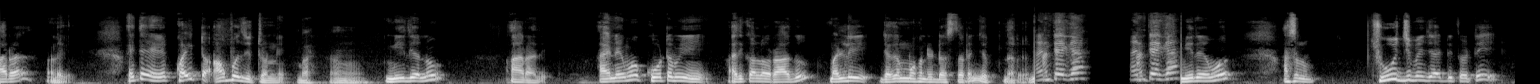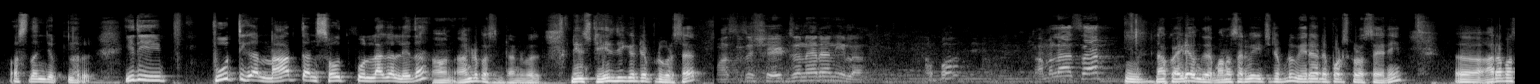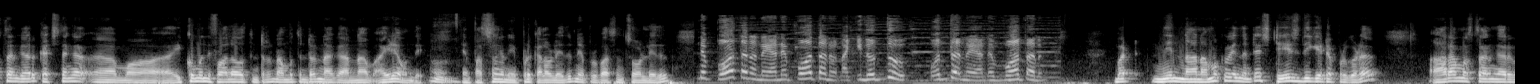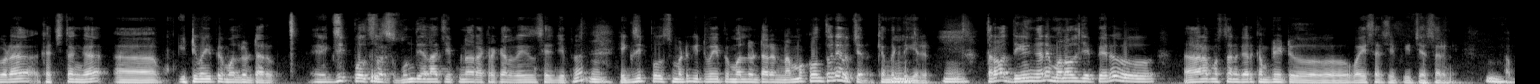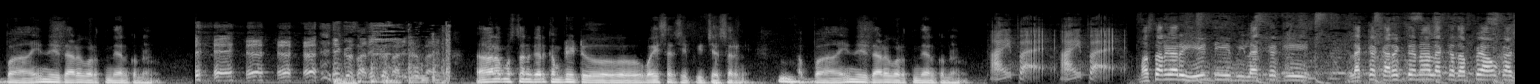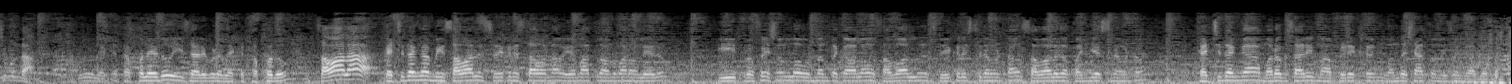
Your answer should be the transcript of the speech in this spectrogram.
ఆరా? అలాగే. అయితే quite opposite ఉన్నాయి మీదేను ఆరాది. ఆయనేమో కూటమి అధికారంలో రాదు మళ్ళీ జగన్మోహన్ రెడ్డి వస్తారని చెప్తున్నారు. మీరేమో అసలు హ్యూజ్ మెజార్టీ తోటి వస్తుందని చెప్తున్నారు. ఇది పూర్తిగా నార్త్ అండ్ సౌత్ పోల్ లాగా లేదా? హండ్రెడ్ పర్సెంట్ హండ్రెడ్ పర్సెంట్ నేను స్టేజ్ దిగేటప్పుడు కూడా సార్ నాకు ఐడియా ఉంది. మనం సర్వే ఇచ్చేటప్పుడు వేరే రిపోర్ట్స్ కూడా వస్తాయని. ఆరామస్తాన్ గారు ఖచ్చితంగా ఎక్కువ మంది ఫాలో అవుతుంటారు నమ్ముతుంటారు. నాకు నా ఐడియా ఉంది. నేను పర్సనల్గా నేను ఎప్పుడు కలవలేదు నేను ఎప్పుడు పర్సన్ చూడలేదు. నేను పోతాను అన్నయ్య నేను పోతాను. నాకు ఇది వద్దు. వద్దు అన్నయ్య నేను పోతాను. బట్ నేను నా నమ్మకం ఏంటంటే స్టేజ్ దిగేటప్పుడు కూడా ఆరామస్తాన్ గారు కూడా ఖచ్చితంగా ఇటువైపే మళ్ళీ ఉంటారు ఎగ్జిట్ పోల్స్ వరకు ముందు ఎలా చెప్పినా రకరకాల రీజన్స్ ఏం చెప్పినా ఎగ్జిట్ పోల్స్ మటుకు ఇటువైపే మళ్ళీ ఉంటారని నమ్మకంతోనే వచ్చాను కిందకి దిగారు తర్వాత దిగంగానే మన వాళ్ళు చెప్పారు ఆరామస్తాన్ గారు కంప్లీట్ వైఎస్ఆర్సీపీకి ఇచ్చేస్తారని. అబ్బా ఇది తేడా కొడుతుంది అనుకున్నాను ఆరామస్తాన్ గారు కంప్లీట్ వైఎస్ఆర్సీపీకి ఇచ్చేస్తారని. అబ్బా ఇది తేడా కొడుతుంది అనుకున్నాను మస్తాన్ గారు ఏంటి మీ లెక్కకి లెక్క కరెక్టేనా లెక్క తప్పే అవకాశం ఉందా? లెక్క తప్పలేదు ఈసారి కూడా లెక్క తప్పదు. సవాలా? ఖచ్చితంగా మీ సవాల్ని స్వీకరిస్తా ఉన్నాం ఏమాత్రం అనుమానం లేదు. ఈ ప్రొఫెషన్లో ఉన్నంత కాలం సవాళ్ళను స్వీకరిస్తూనే ఉంటాం సవాలుగా పనిచేస్తూనే ఉంటాం. ఖచ్చితంగా మరొకసారి మా ప్రిడిక్షన్ వంద శాతం నిజం కాబోతుంది.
